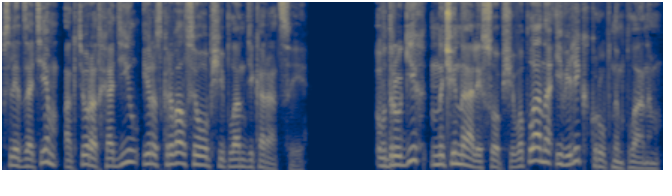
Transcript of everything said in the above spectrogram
Вслед за тем актер отходил и раскрывался общий план декорации. В других начинали с общего плана и вели к крупным планам.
